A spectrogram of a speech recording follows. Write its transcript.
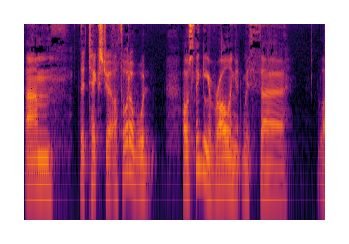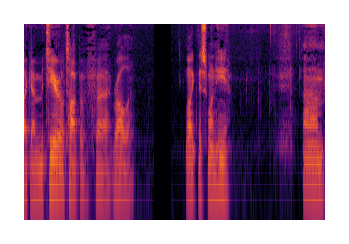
Um, the texture, I thought I would, I was thinking of rolling it with uh, like a material type of uh, roller, like this one here. Um,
